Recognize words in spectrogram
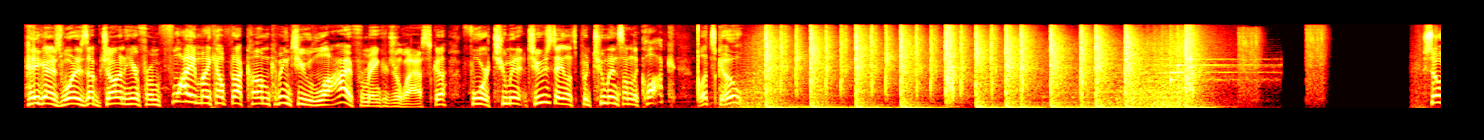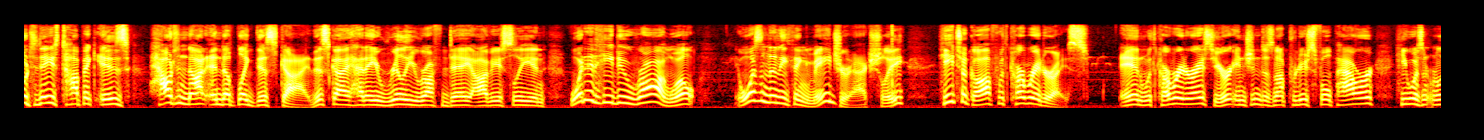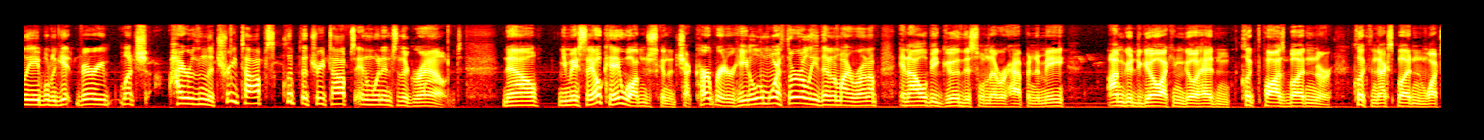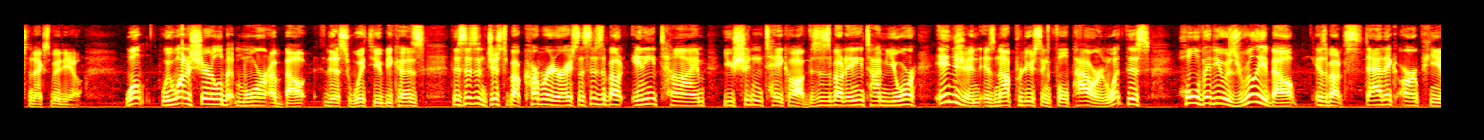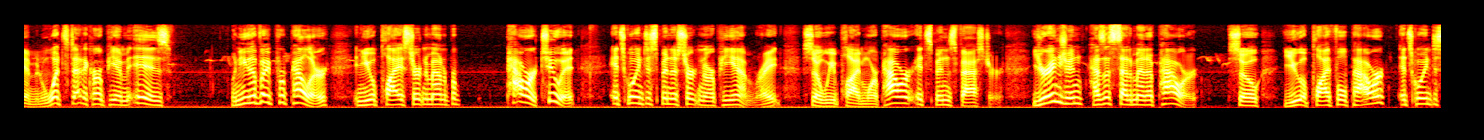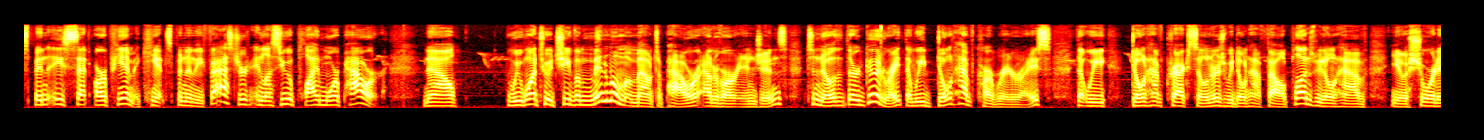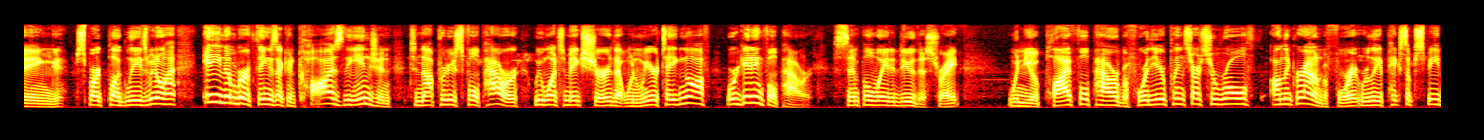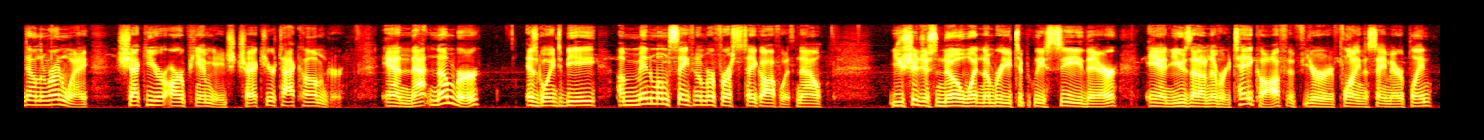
Hey guys, what is up? John here from FlyMikeHealth.com coming to you live from Anchorage, Alaska for Two Minute Tuesday. Let's put two minutes on the clock. Let's go. So today's topic is how to not end up like this guy. This guy had a really rough day, obviously, and what did he do wrong? Well, it wasn't anything major, actually. He took off with carburetor ice. And with carburetor ice, your engine does not produce full power. He wasn't really able to get very much higher than the treetops, clipped the treetops, and went into the ground. Now, you may say, okay, well, I'm just gonna check carburetor heat a little more thoroughly than on my run-up, and I will be good. This will never happen to me. I'm good to go. I can go ahead and click the pause button or click the next button and watch the next video. Well, we want to share a little bit more about this with you because this isn't just about carburetor ice. This is about any time you shouldn't take off. This is about any time your engine is not producing full power. And what this whole video is really about is about static RPM. And what static RPM is, when you have a propeller and you apply a certain amount of power to it, it's going to spin a certain RPM, right? So we apply more power, it spins faster. Your engine has a set amount of power. So you apply full power, it's going to spin a set RPM. It can't spin any faster unless you apply more power. Now, we want to achieve a minimum amount of power out of our engines to know that they're good, right? That we don't have carburetor ice, that we don't have cracked cylinders, we don't have fouled plugs, we don't have, you know, shorting spark plug leads, we don't have any number of things that could cause the engine to not produce full power. We want to make sure that when we are taking off, we're getting full power. Simple way to do this, right? When you apply full power before the airplane starts to roll on the ground, before it really picks up speed down the runway, check your RPM gauge, check your tachometer. And that number is going to be a minimum safe number for us to take off with. Now, you should just know what number you typically see there and use that on every takeoff if you're flying the same airplane.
